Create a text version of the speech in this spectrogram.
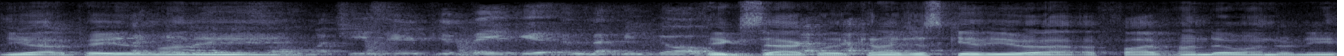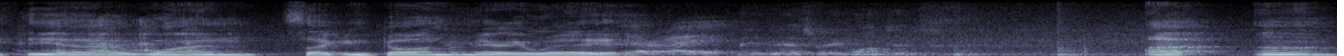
You gotta pay the I told him It's so money. much easier if you take it and let me go. Exactly. Can I just give you a, a five hundo underneath the uh, one so I can go on my merry way? Yeah, right? Maybe that's what he wanted. I um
